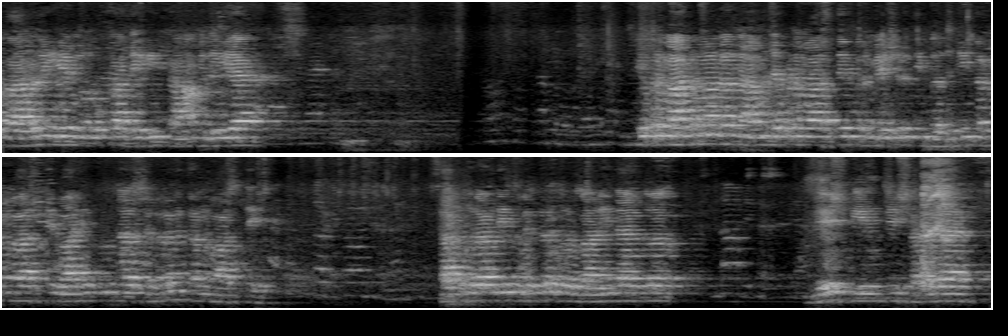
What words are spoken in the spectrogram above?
ਕਾਰਨ ਇਹ ਮਨੁੱਖਾ ਦੀ ਹੀ ਤਾਂ ਮਿਲੀ ਹੈ। ਕਿ ਪ੍ਰਮਾਤਮਾ ਦਾ ਨਾਮ ਜਪਣ ਵਾਸਤੇ, ਪਰਮੇਸ਼ਰ ਦੀ ਬੰਦਗੀ ਕਰਨ ਵਾਸਤੇ, ਵਾਹਿਗੁਰੂ ਦਾ ਸਿਮਰਨ ਕਰਨ ਵਾਸਤੇ। ਸਤਿਗੁਰਾਂ ਦੀ ਪਵਿੱਤਰ ਗੁਰਬਾਣੀ ਦਾ ਇੱਕ ਬੇਸ਼ਕੀਮਤੀ ਸ਼ਬਦ ਹੈ।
